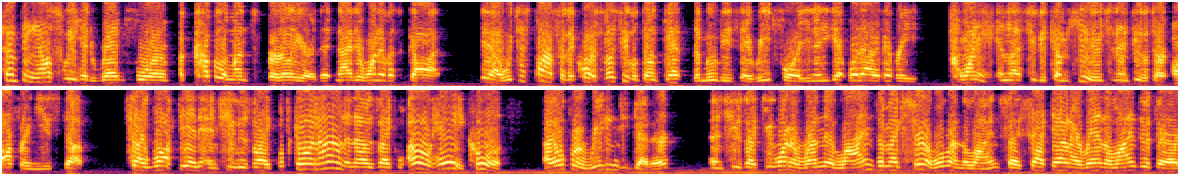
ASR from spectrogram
something else we had read for a couple of months earlier that neither one of us got. You know, which is par for the course. Most people don't get the movies they read for. You know, you get one out of every 20 unless you become huge, and then people start offering you stuff. So I walked in, and she was like, what's going on? And I was like, oh, hey, cool. I hope we're reading together. And she was like, do you want to run the lines? I'm like, sure, we'll run the lines. So I sat down, I ran the lines with her,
